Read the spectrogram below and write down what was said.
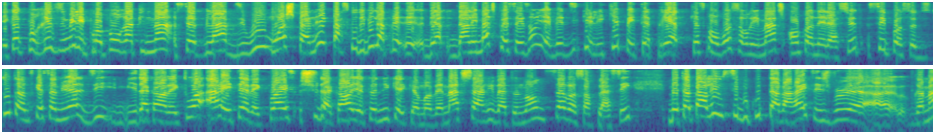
Écoute, pour résumer les propos rapidement, Seth Blab dit oui, moi je panique parce qu'au début, de la pré- euh, dans les matchs pré-saison, il avait dit que l'équipe était prête. Qu'est-ce qu'on voit sur les matchs? On connaît la suite. C'est pas ça du tout. Tandis que Samuel dit, il est d'accord avec toi, arrêtez avec Price. Je suis d'accord, il a connu quelques mauvais matchs, ça arrive à tout le monde, ça va se replacer. Mais tu as parlé aussi beaucoup de Tavares et je veux euh, euh, vraiment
